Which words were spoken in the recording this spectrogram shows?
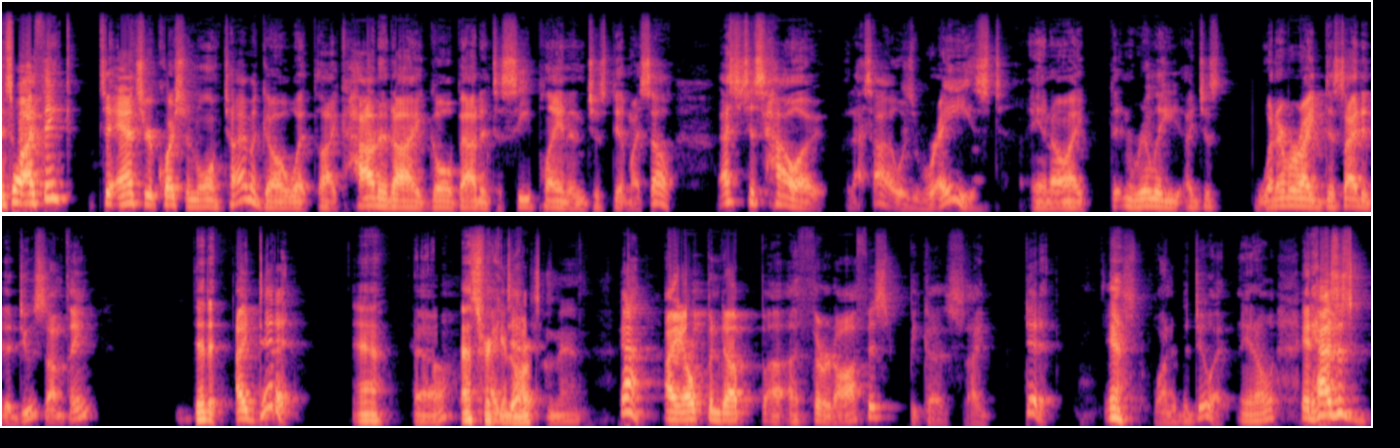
And so I think to answer your question a long time ago, what like how did I go about into seaplane and just did myself? That's just how I that's how I was raised. You know, I didn't really I just whatever I decided to do something, Did it? I did it. Yeah, You know? that's freaking did it. awesome, man. Yeah, I opened up a, a third office because I did it. Yeah. Just wanted to do it. You know, it has its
